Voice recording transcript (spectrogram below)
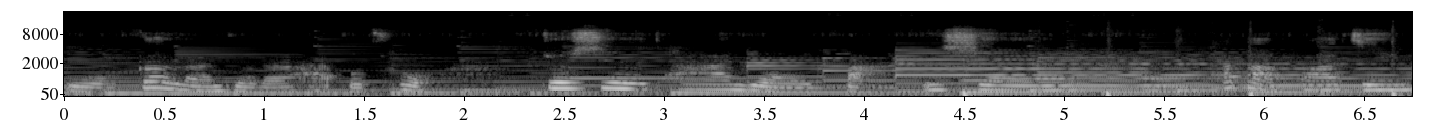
我个人觉得还不错，就是它有把一些，嗯，它把花精。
